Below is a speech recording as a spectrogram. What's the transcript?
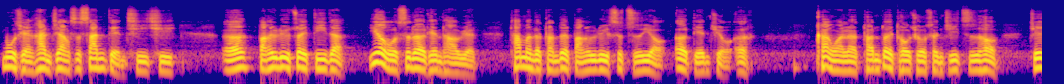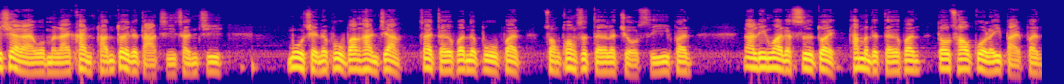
目前悍将是三点七七，而防御率最低的又是乐天桃园。他们的团队防御率是只有二点九二。看完了团队投球成绩之后，接下来我们来看团队的打击成绩。目前的富邦悍将在得分的部分总共是得了九十一分。那另外的四队，他们的得分都超过了一百分。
